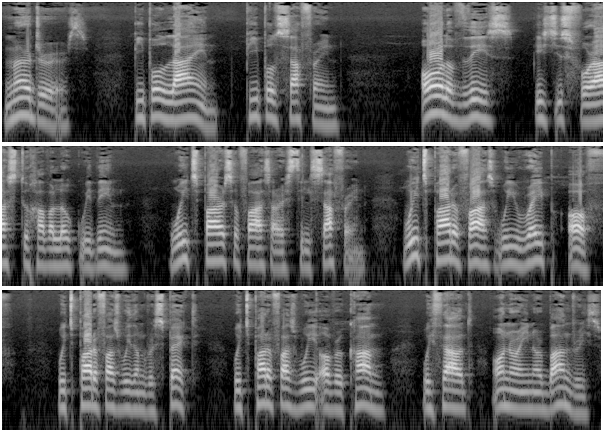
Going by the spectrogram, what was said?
murderers, people lying, people suffering. All of this is just for us to have a look within. Which parts of us are still suffering? Which part of us we rape off? Which part of us we don't respect? Which part of us we overcome without honoring our boundaries.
